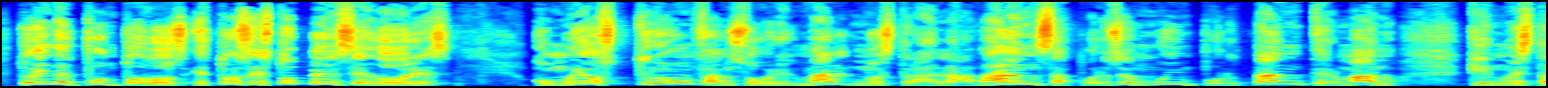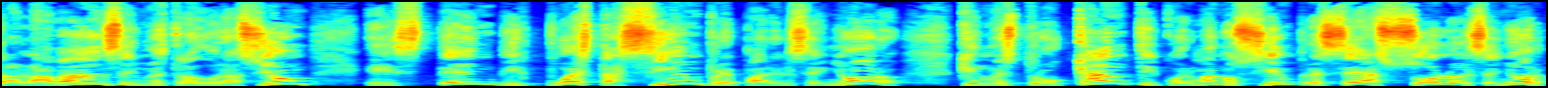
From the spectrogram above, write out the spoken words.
Estoy en el punto 2. Entonces estos vencedores como ellos triunfan sobre el mal, nuestra alabanza, por eso es muy importante, hermano, que nuestra alabanza y nuestra adoración estén dispuestas siempre para el Señor. Que nuestro cántico, hermano, siempre sea solo al Señor.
